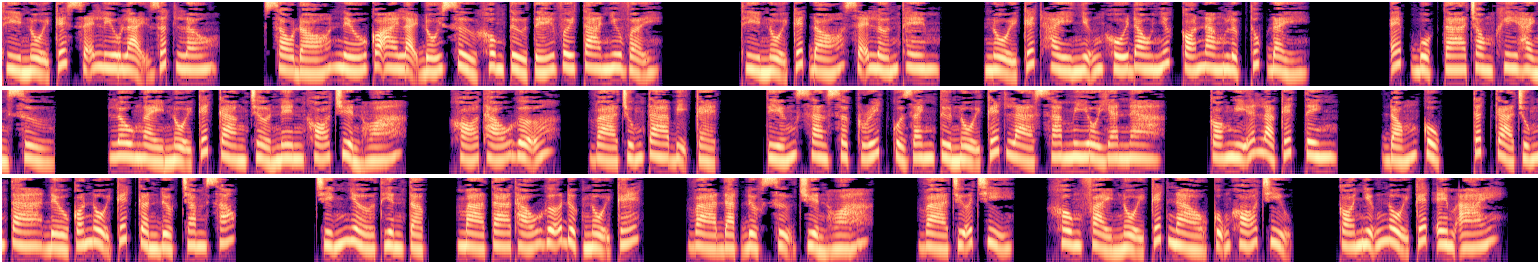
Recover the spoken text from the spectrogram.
thì nội kết sẽ lưu lại rất lâu. Sau đó nếu có ai lại đối xử không tử tế với ta như vậy, thì nội kết đó sẽ lớn thêm. Nội kết hay những khối đau nhức có năng lực thúc đẩy, ép buộc ta trong khi hành xử. Lâu ngày nội kết càng trở nên khó chuyển hóa, khó tháo gỡ, và chúng ta bị kẹt. Tiếng Sanskrit của danh từ nội kết là Samyoyana có nghĩa là kết tinh, đóng cục, tất cả chúng ta đều có nội kết cần được chăm sóc. Chính nhờ thiên tập mà ta tháo gỡ được nội kết và đạt được sự chuyển hóa và chữa trị. Không phải nội kết nào cũng khó chịu. Có những nội kết êm ái,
